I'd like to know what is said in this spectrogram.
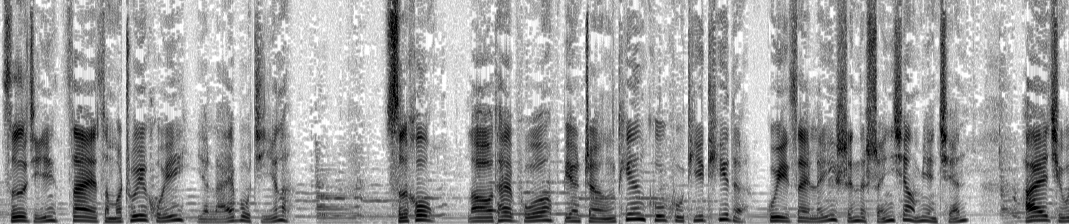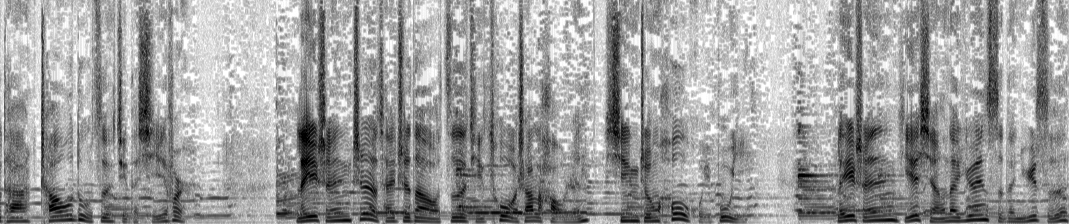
自己再怎么追回也来不及了。此后，老太婆便整天哭哭啼啼的跪在雷神的神像面前，哀求他超度自己的媳妇儿。雷神这才知道自己错杀了好人，心中后悔不已。雷神也想，那冤死的女子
